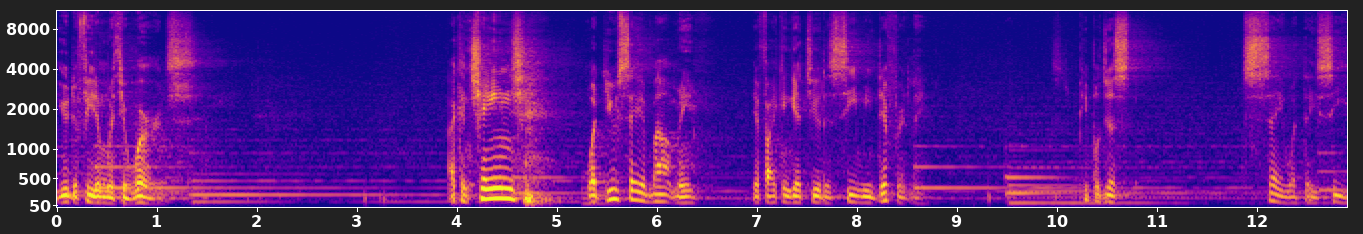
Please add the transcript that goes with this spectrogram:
you defeat him with your words. I can change what you say about me if I can get you to see me differently. People just say what they see.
